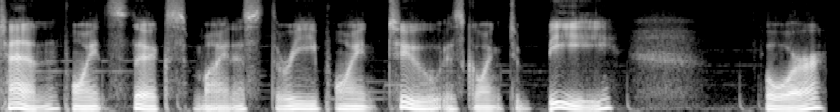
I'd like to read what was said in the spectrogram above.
10.6 minus 3.2 is going to be four,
